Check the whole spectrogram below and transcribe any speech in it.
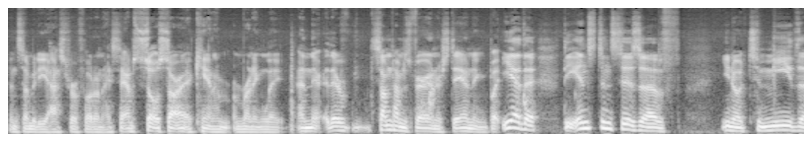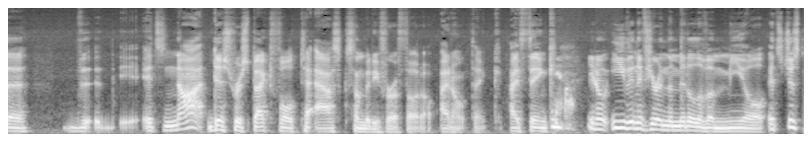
and somebody asks for a photo, and I say, I'm so sorry, I can't. I'm, I'm running late, and they're they're sometimes very understanding. But yeah, the the instances of you know, to me the the, it's not disrespectful to ask somebody for a photo. I don't think. I think you know, even if you're in the middle of a meal, it's just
